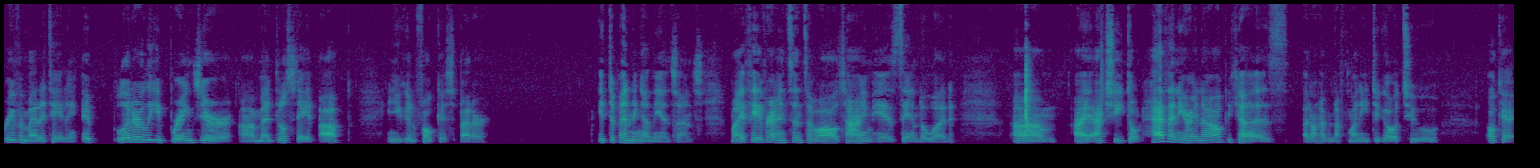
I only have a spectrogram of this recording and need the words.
or even meditating, it literally brings your uh, mental state up and you can focus better. It depending on the incense. My favorite incense of all time is sandalwood. Um, I actually don't have any right now because I don't have enough money to go to. Okay,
